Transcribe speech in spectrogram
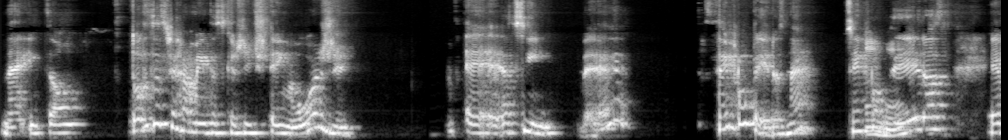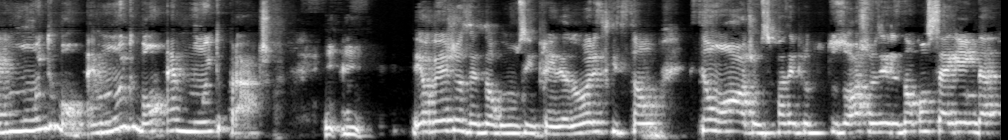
né? Então, todas as ferramentas que a gente tem hoje, é, é assim, é, sem fronteiras, né? Sem uhum. fronteiras, é muito bom, é muito bom, é muito prático. E, e... Eu vejo, às vezes, alguns empreendedores que são, são ótimos, fazem produtos ótimos, e eles não conseguem ainda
